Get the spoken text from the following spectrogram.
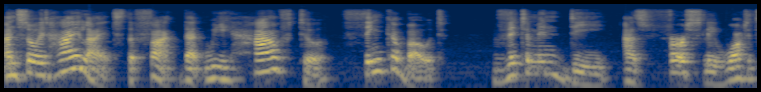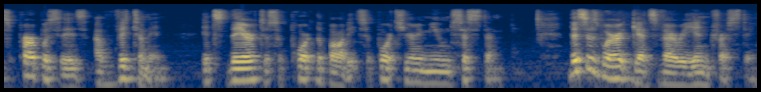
And so it highlights the fact that we have to think about vitamin D as firstly what its purpose is a vitamin. It's there to support the body, supports your immune system. This is where it gets very interesting.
